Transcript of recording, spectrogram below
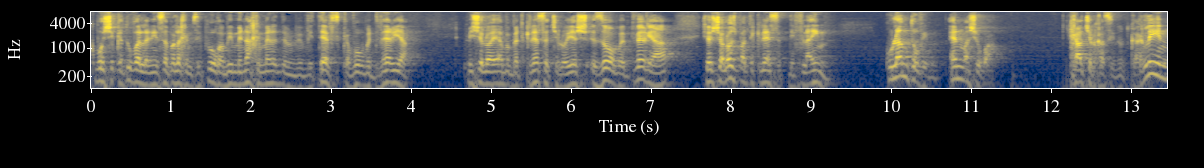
כמו שכתוב על, אני אספר לכם סיפור, רבי מנחם מנדל בביטפס, קבור בטבריה. מי שלא היה בבית כנסת שלו, יש אזור בטבריה, שיש שלוש בתי כנסת נפלאים. כולם טובים, אין משהו רע. אחד של חסידות קרלין,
